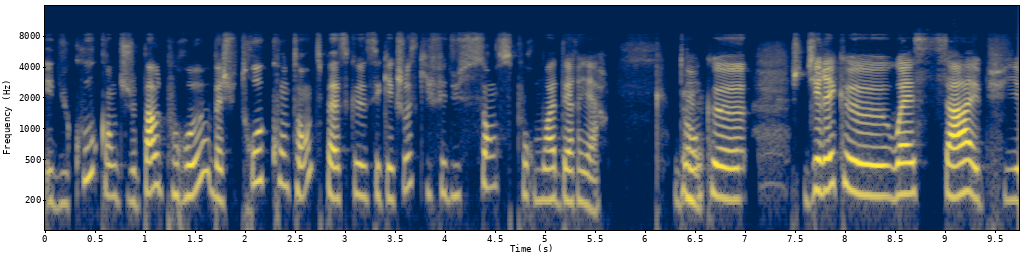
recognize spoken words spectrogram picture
et du coup quand je parle pour eux, bah, je suis trop contente parce que c'est quelque chose qui fait du sens pour moi derrière. Donc, je dirais que ouais, ça et puis,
